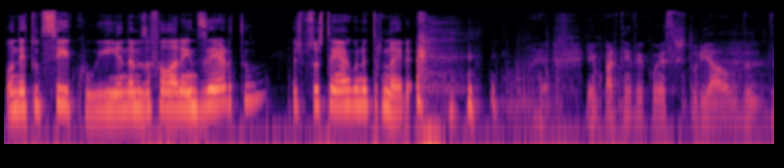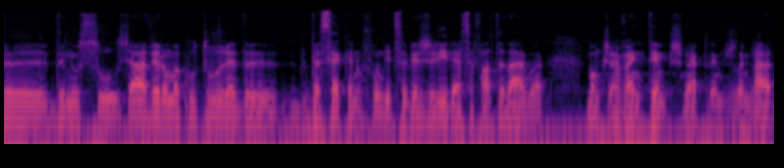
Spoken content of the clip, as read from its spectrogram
onde é tudo seco e andamos a falar em deserto, as pessoas têm água na torneira. em parte tem a ver com esse historial de, de, de no Sul já haver uma cultura de, da seca, no fundo, e de saber gerir essa falta de água, bom, que já vem de tempos, não é? Podemos lembrar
